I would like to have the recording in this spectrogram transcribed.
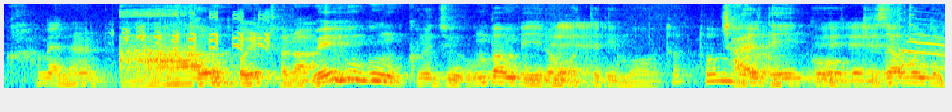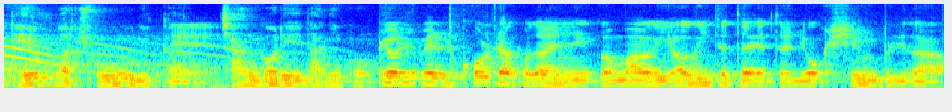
하면은 아, 돈 벌이 더나. 외국은 그렇지 운반비 이런 네. 것들이 뭐 돈- 돈잘 벌어. 돼 있고 예, 예. 기사분들 대우가 좋으니까 네. 장거리 다니고 요즘에는 콜 잡고 다니니까 막 여기 있다 했던 욕심 부리다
